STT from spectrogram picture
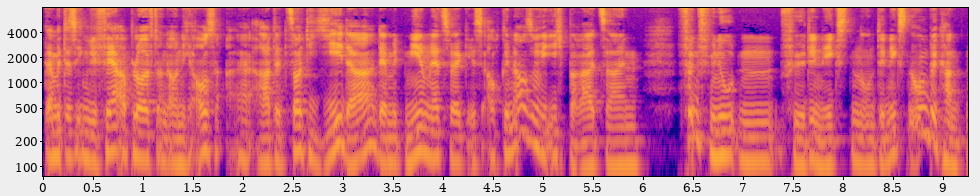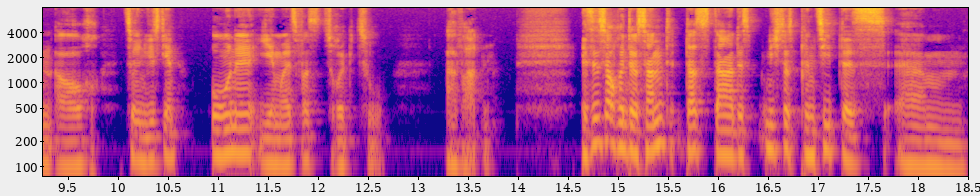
damit das irgendwie fair abläuft und auch nicht ausartet, sollte jeder, der mit mir im Netzwerk ist, auch genauso wie ich bereit sein, fünf Minuten für den nächsten und den nächsten Unbekannten auch zu investieren, ohne jemals was zurückzu erwarten. Es ist auch interessant, dass da das nicht das Prinzip des ähm,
